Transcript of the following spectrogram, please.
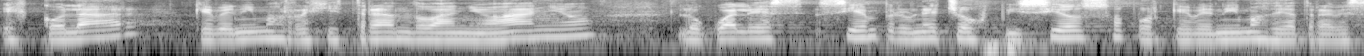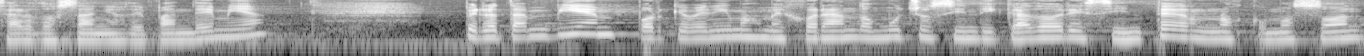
escolar, que venimos registrando año a año, lo cual es siempre un hecho auspicioso porque venimos de atravesar dos años de pandemia, pero también porque venimos mejorando muchos indicadores internos como son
